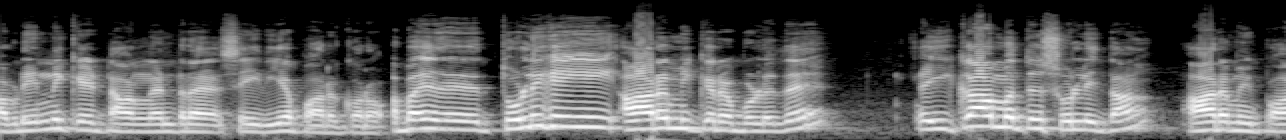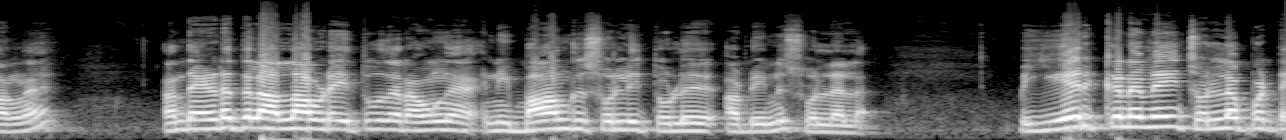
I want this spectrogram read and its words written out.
அப்படின்னு கேட்டாங்கன்ற செய்தியை பார்க்குறோம். அப்போ தொழுகையை ஆரம்பிக்கிற பொழுது இக்காமத்து சொல்லி தான் ஆரம்பிப்பாங்க. அந்த இடத்துல அல்லாவுடைய தூதர் அவங்க நீ பாங்கு சொல்லி தொழு அப்படின்னு சொல்லலை. இப்போ ஏற்கனவே சொல்லப்பட்ட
